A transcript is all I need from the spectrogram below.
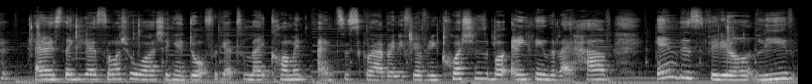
Anyways, thank you guys so much for watching and don't forget to like, comment, and subscribe. And if you have any questions about anything that I have in this video, leave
